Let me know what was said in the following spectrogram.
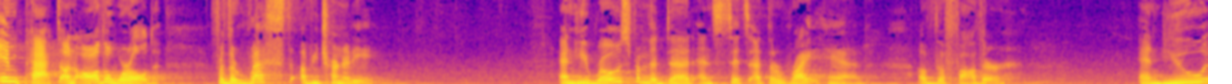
impact on all the world for the rest of eternity and he rose from the dead and sits at the right hand of the Father. And you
